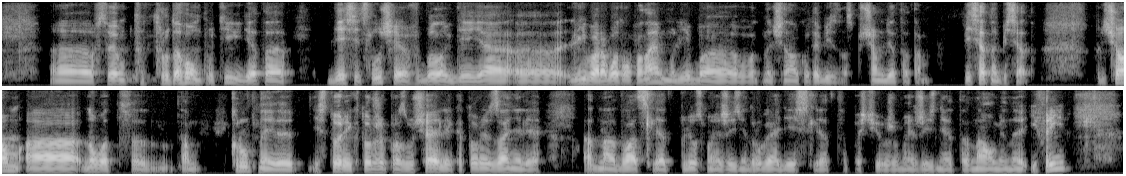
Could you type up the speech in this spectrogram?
э, в своем трудовом пути где-то 10 случаев было, где я э, либо работал по найму, либо вот начинал какой-то бизнес, причем где-то там 50 на 50. Причем, э, ну вот, э, там крупные истории, которые уже прозвучали, которые заняли одна 20 лет плюс моей жизни, другая 10 лет почти уже моей жизни, это Наумин и Фри.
